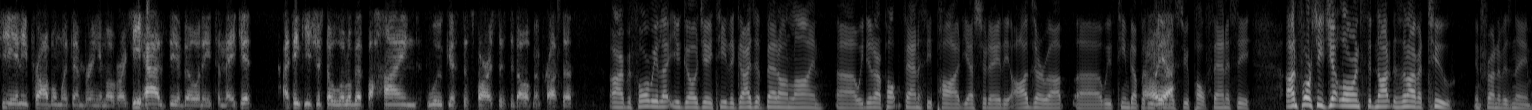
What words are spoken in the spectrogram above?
see any problem with them bringing him over. Like, he has the ability to make it. I think he's just a little bit behind Lucas as far as his development process. All right, before we let you go, JT, the guys at Bet Online, uh, we did our Pulp Fantasy pod yesterday. The odds are up. Uh, we've teamed up with Oh, these yeah. guys through Pulp Fantasy. Unfortunately, Jett Lawrence did not does not have a two in front of his name.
